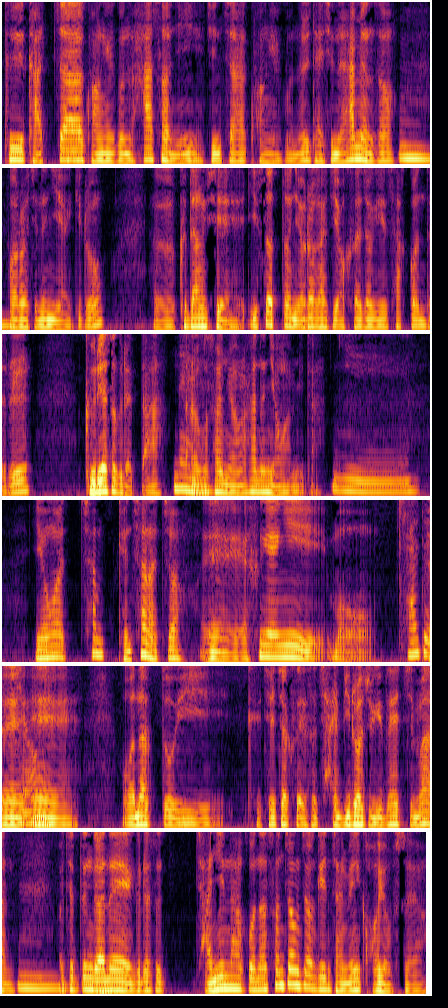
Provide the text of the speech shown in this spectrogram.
그 가짜 광해군 하선이 진짜 광해군을 대신을 하면서 음. 벌어지는 이야기로 어, 그 당시에 있었던 여러 가지 역사적인 사건들을 그래서 그랬다라고 네. 설명을 하는 영화입니다. 예. 이 영화 참 괜찮았죠. 예, 흥행이 뭐 잘 됐죠. 예, 예. 워낙 또 이 그 제작사에서 잘 밀어주기도 했지만 음. 어쨌든 간에 그래서 잔인하거나 선정적인 장면이 거의 없어요.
